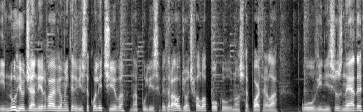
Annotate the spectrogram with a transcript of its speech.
e no Rio de Janeiro vai haver uma entrevista coletiva na Polícia Federal, de onde falou há pouco o nosso repórter lá, o Vinícius Neder.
